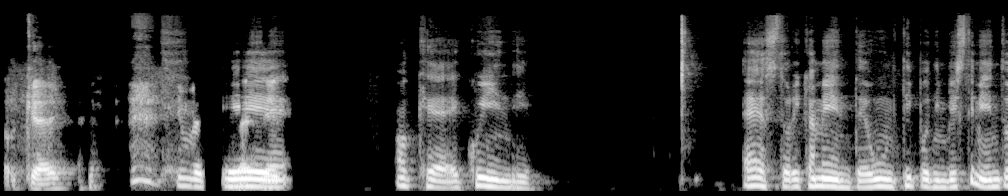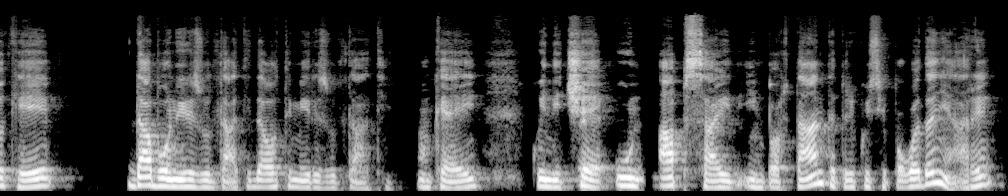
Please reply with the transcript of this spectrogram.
Ok. E, Ok, quindi è storicamente un tipo di investimento che dà buoni risultati, dà ottimi risultati, ok? Quindi c'è un upside importante per cui si può guadagnare,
